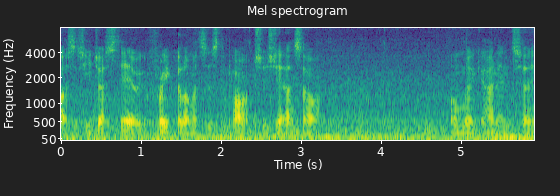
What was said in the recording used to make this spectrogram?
It's actually just here, we've got three kilometres departures, yeah that's our one we're going into.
